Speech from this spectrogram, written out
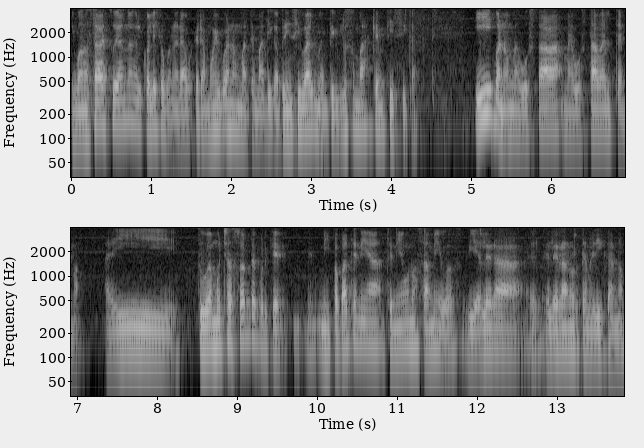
Y cuando estaba estudiando en el colegio, bueno, era, era muy bueno en matemática, principalmente, incluso más que en física. Y bueno, me gustaba, me gustaba el tema. Ahí tuve mucha suerte porque mi papá tenía, tenía unos amigos y él era, él, era norteamericano.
